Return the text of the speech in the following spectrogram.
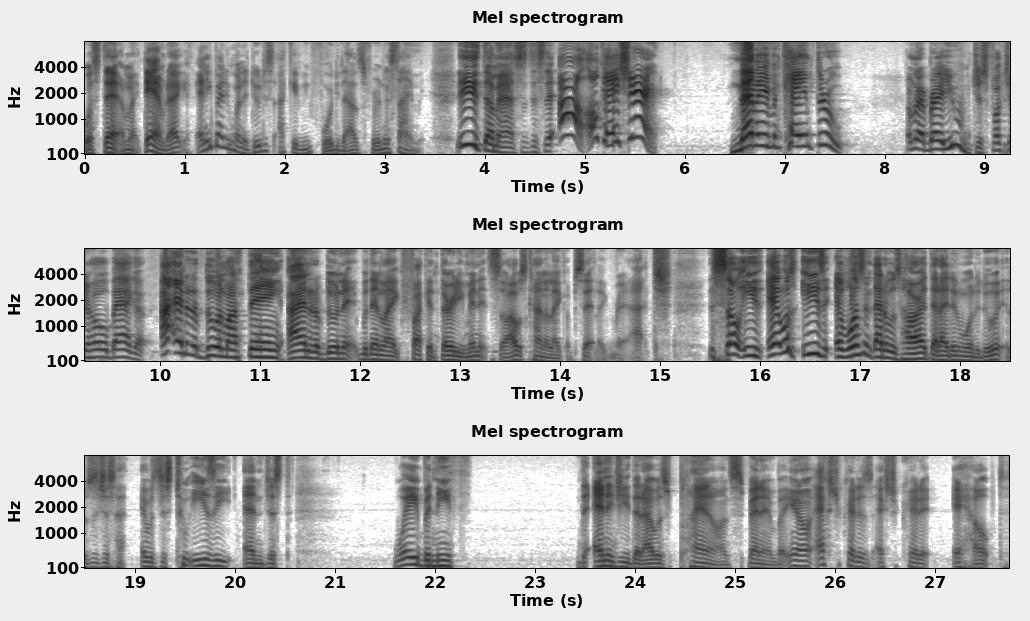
What's that? I'm like, damn, dog, if anybody want to do this, I'll give you $40 for an assignment. These dumbasses just say, oh, okay, sure. Never even came through. I'm like, bro, you just fucked your whole bag up. I ended up doing my thing. I ended up doing it within like fucking 30 minutes. So I was kind of like upset. Like, bro, I, it's so easy. It was easy. It wasn't that it was hard that I didn't want to do it. It was just, it was just too easy and just way beneath the energy that I was planning on spending. But you know, extra credit is extra credit. It helped.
